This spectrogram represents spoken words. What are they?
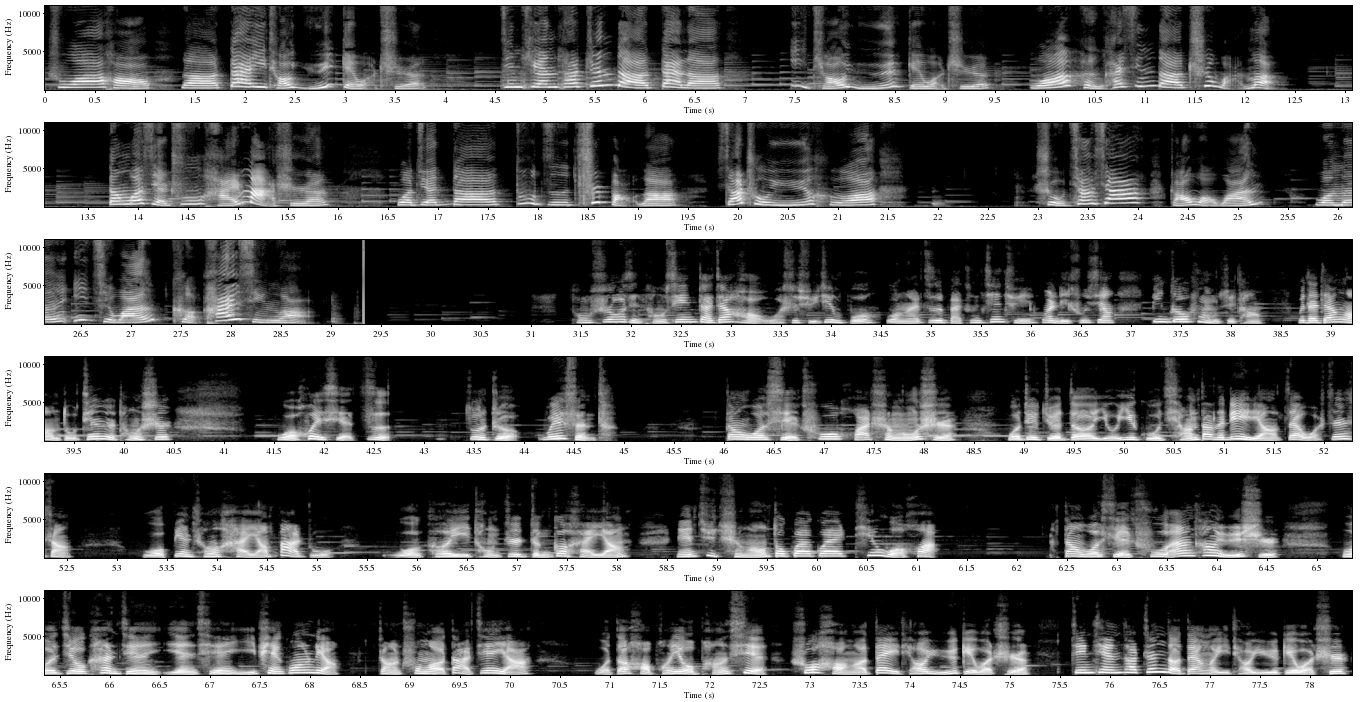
说好。了带一条鱼给我吃，今天他真的带了一条鱼给我吃，我很开心的吃完了。当我写出海马时，我觉得肚子吃饱了。小丑鱼和手枪虾找我玩，我们一起玩，可开心了。童诗唤醒童心，大家好，我是徐静博，我来自百城千群万里书香滨州父母学堂，为大家朗读今日童诗。我会写字，作者 Vincent。当我写出华齿龙时，我就觉得有一股强大的力量在我身上，我变成海洋霸主，我可以统治整个海洋，连巨齿龙都乖乖听我话。当我写出安康鱼时，我就看见眼前一片光亮，长出了大尖牙。我的好朋友螃蟹说好了带一条鱼给我吃，今天他真的带了一条鱼给我吃，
